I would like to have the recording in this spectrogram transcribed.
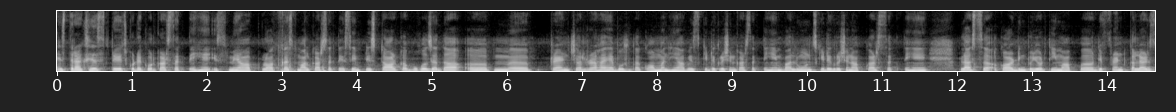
इस तरह से स्टेज को डेकोर कर सकते हैं, इसमें आप क्लॉथ का इस्तेमाल कर सकते हैं सिंपली स्टार का बहुत ज़्यादा ट्रेंड चल रहा है, बहुत ज़्यादा कॉमन है। आप इसकी डेकोरेशन कर सकते हैं बालून्स की डेकोरेशन आप कर सकते हैं। Plus according to your theme आप डिफरेंट कलर्स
